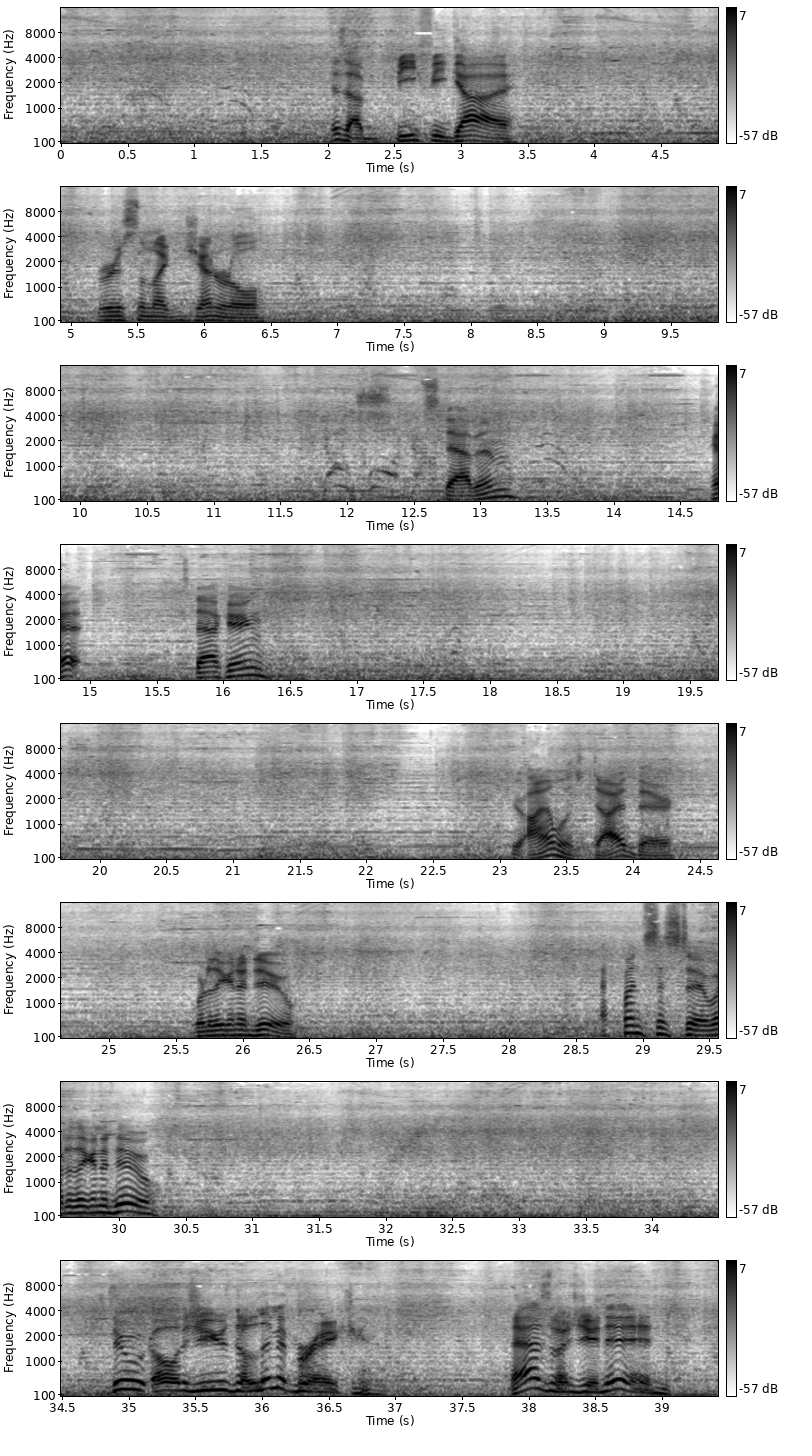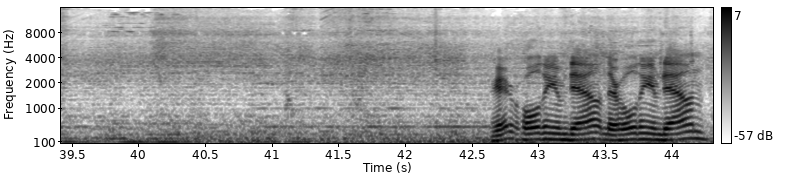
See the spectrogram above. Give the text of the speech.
This is a beefy guy. We're just some like general. Stab him. Okay. Stacking. Dude, I almost died there. What are they gonna do? Have fun, sister. What are they gonna do? Dude, oh, did you use the limit break? That's what you did. We're holding him down. They're holding him down.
